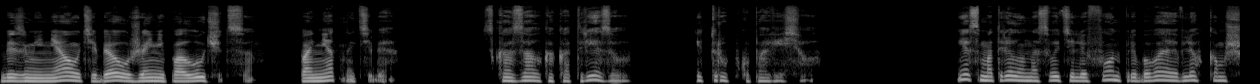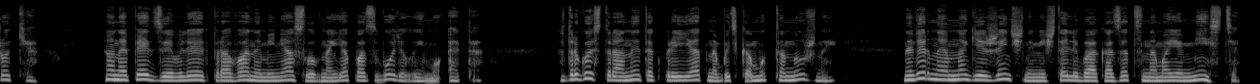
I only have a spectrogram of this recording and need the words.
«Без меня у тебя уже не получится. Понятно тебе?» Сказал, как отрезал, и трубку повесил. Я смотрела на свой телефон, пребывая в легком шоке. Он опять заявляет права на меня, словно я позволила ему это. С другой стороны, так приятно быть кому-то нужной. Наверное, многие женщины мечтали бы оказаться на моем месте,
